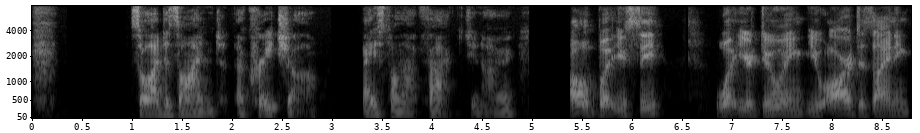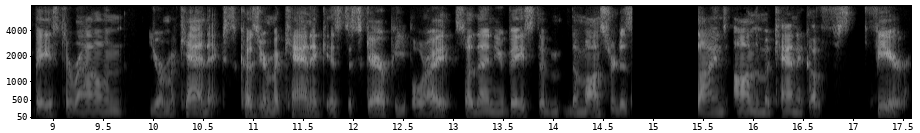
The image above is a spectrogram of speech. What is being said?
so I designed a creature based on that fact, you know. Oh, but you see, what you're doing, you are designing based around your mechanics because your mechanic is to scare people, right? So then you base the the monster designs on the mechanic of fear.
